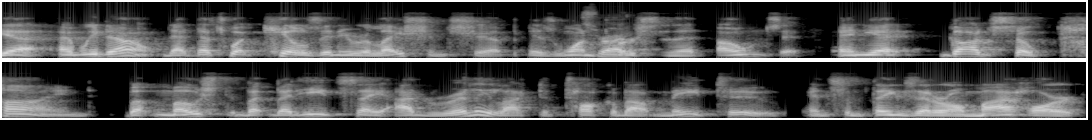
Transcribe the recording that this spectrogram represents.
Yeah, and we don't. That that's what kills any relationship is one right. person that owns it. And yet God's so kind, but most but but he'd say, I'd really like to talk about me too, and some things that are on my heart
